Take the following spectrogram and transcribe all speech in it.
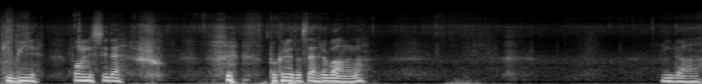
Такі білі, повністю йде. Покрито все грибами, да? Да.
